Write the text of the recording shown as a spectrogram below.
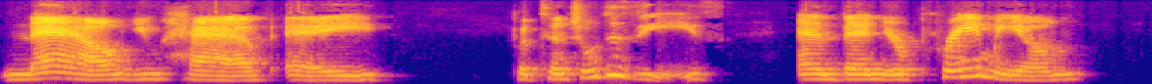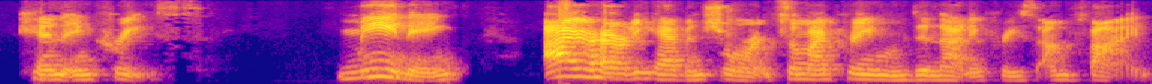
now you have a potential disease, and then your premium can increase. Meaning, I already have insurance, so my premium did not increase. I'm fine.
